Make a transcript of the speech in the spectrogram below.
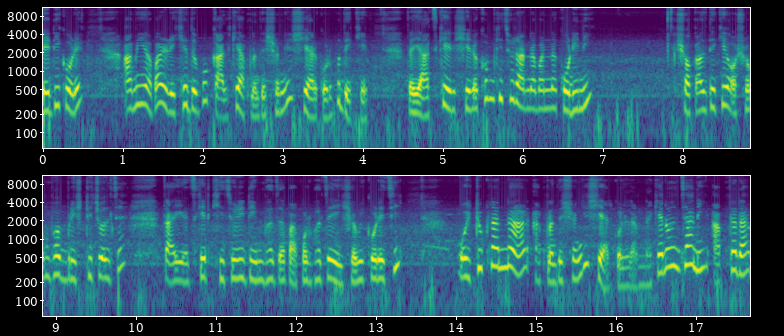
রেডি করে আমি আবার রেখে দেবো, কালকে আপনাদের সঙ্গে শেয়ার করব। দেখে। তাই আজকের সেরকম কিছু রান্নাবান্না করিনি। সকাল থেকে অসম্ভব বৃষ্টি চলছে, তাই আজকের খিচুড়ি, ডিম ভাজা, পাঁপড় ভাজা এইসবই করেছি। ওইটুক রান্না আর আপনাদের সঙ্গে শেয়ার করলাম না। কেন জানি আপনারা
